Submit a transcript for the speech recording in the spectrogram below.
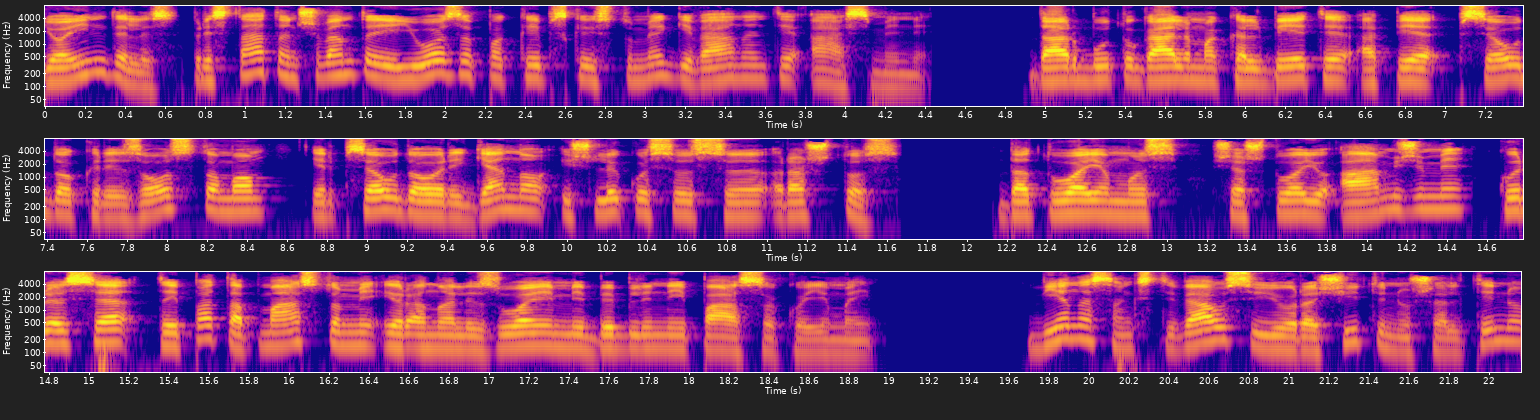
Jo indėlis pristatant šventąjį Juozapą kaip skaistume gyvenantį asmenį. Dar būtų galima kalbėti apie pseudo krizostomo ir pseudo origeno išlikusius raštus, datuojamus šeštuoju amžiumi, kuriuose taip pat apmastomi ir analizuojami bibliniai pasakojimai. Vienas ankstyviausių jų rašytinių šaltinių,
